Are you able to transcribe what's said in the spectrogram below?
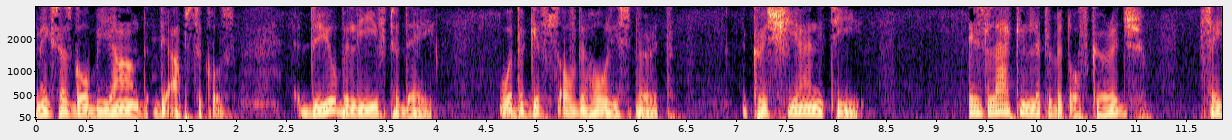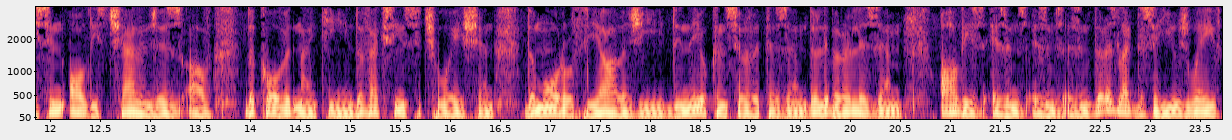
makes us go beyond the obstacles. Do you believe today, with the gifts of the Holy Spirit, Christianity is lacking a little bit of courage? Facing all these challenges of the COVID 19, the vaccine situation, the moral theology, the neoconservatism, the liberalism, all these isms, isms, isms. There is like this a huge wave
